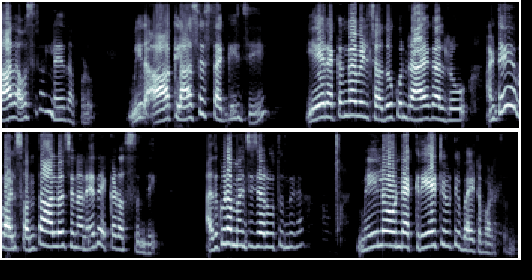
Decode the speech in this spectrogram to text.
కాదు అవసరం లేదు అప్పుడు. మీరు ఆ క్లాసెస్ తగ్గించి ఏ రకంగా వీళ్ళు చదువుకుని రాయగలరు అంటే వాళ్ళ సొంత ఆలోచన అనేది ఎక్కడ వస్తుంది అది కూడా మంచి జరుగుతుందిగా? మీలో ఉండే క్రియేటివిటీ బయటపడుతుంది.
